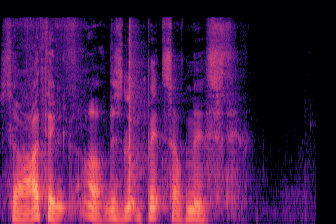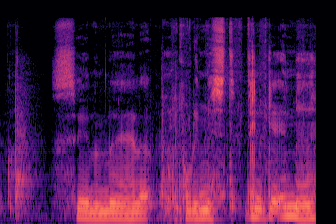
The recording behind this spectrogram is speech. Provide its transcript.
So I think, oh, there's little bits I've missed. Seeing them there, look, probably missed, didn't get in there.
